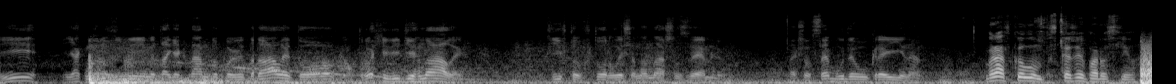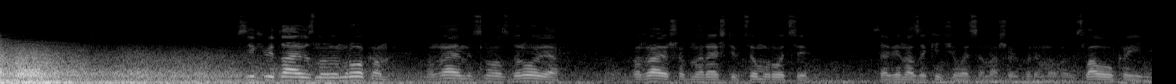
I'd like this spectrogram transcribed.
І, як ми розуміємо, так як нам доповідали, то трохи відігнали ті, хто вторглися на нашу землю. Так що все буде Україна. Брат Колумб, скажи пару слів. Всіх вітаю з Новим роком. Бажаю міцного здоров'я. Бажаю, щоб нарешті в цьому році ця війна закінчилася нашою перемогою. Слава Україні!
